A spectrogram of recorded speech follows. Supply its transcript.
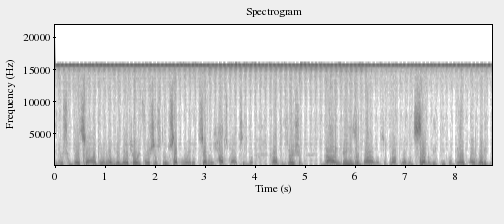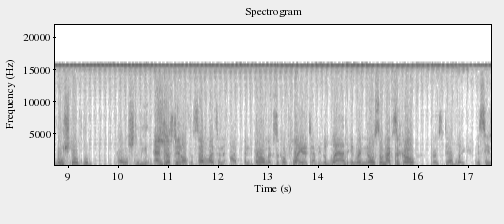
Leaders from both sides ordering their military forces to separate at several hotspots in the confrontation. Nine days of violence have left more than 70 people dead already, most of them Palestinians. And just in off the satellites, an, uh, an Aeromexico plane attempting to land in Reynosa, Mexico turns deadly. This is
